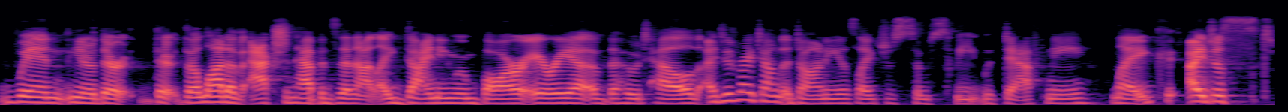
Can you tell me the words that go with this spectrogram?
when you know there, there there a lot of action happens in that like dining room bar area of the hotel. I did write down that Donnie is like just so sweet with Daphne. Like I just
